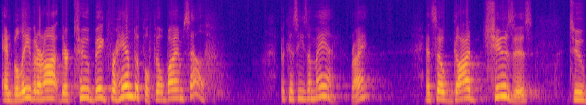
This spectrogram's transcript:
And believe it or not, they're too big for him to fulfill by himself because he's a man, right? And so God chooses to,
